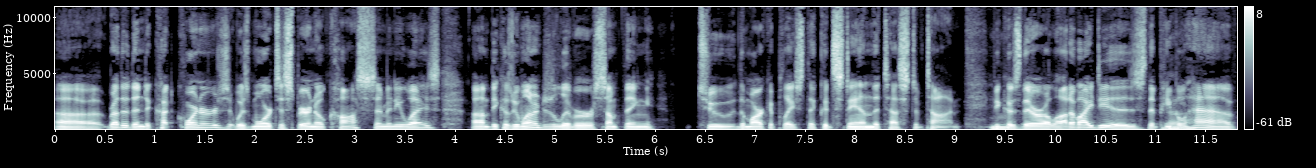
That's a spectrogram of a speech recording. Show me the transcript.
uh, rather than to cut corners, it was more to spare no costs in many ways um, because we wanted to deliver something to the marketplace that could stand the test of time. Because there are a lot of ideas that people have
